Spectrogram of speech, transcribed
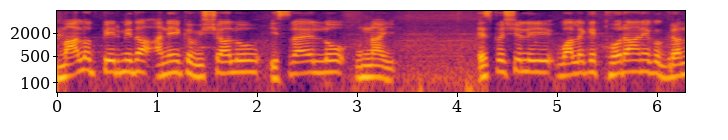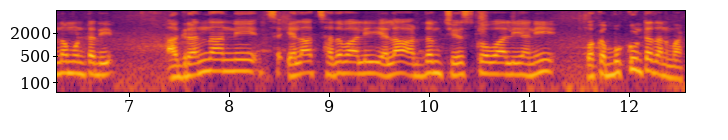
మాలోత్ పేరు మీద అనేక విషయాలు ఇస్రాయెల్లో ఉన్నాయి. ఎస్పెషల్లీ వాళ్ళకి థోరా అనే ఒక గ్రంథం ఉంటుంది. ఆ గ్రంథాన్ని చ- ఎలా చదవాలి ఎలా అర్థం చేసుకోవాలి అని ఒక బుక్ ఉంటుంది అనమాట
